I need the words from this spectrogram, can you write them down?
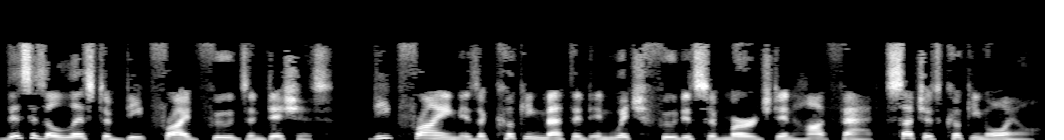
This is a list of deep-fried foods and dishes. Deep frying is a cooking method in which food is submerged in hot fat, such as cooking oil.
